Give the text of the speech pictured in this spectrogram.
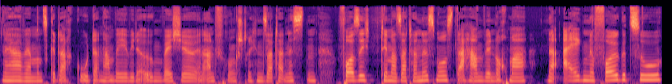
Ja, wir haben uns gedacht, gut, dann haben wir hier wieder irgendwelche, in Anführungsstrichen, Satanisten. Vorsicht, Thema Satanismus, da haben wir nochmal eine eigene Folge zu,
